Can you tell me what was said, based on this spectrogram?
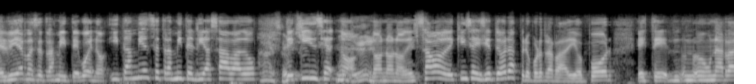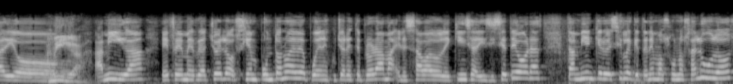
El viernes se transmite. Bueno, y también se transmite el día sábado Ah, de ¿sabes? 15 a- Muy no, bien. no, no, no, del sábado de 15 a 17 horas, pero por otra radio, por este una radio Amiga. amiga, FM Riachuelo 100.9, pueden escuchar este programa el sábado de 15 a 17 horas. También quiero decirle que tenemos unos saludos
